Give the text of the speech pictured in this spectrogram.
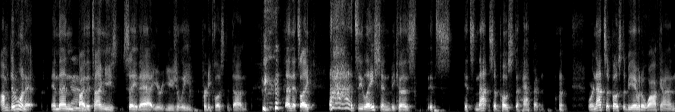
i'm doing it and then Yeah. by the time you say that you're usually pretty close to done then it's like ah it's elation because it's it's not supposed to happen we're not supposed to be able to walk on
